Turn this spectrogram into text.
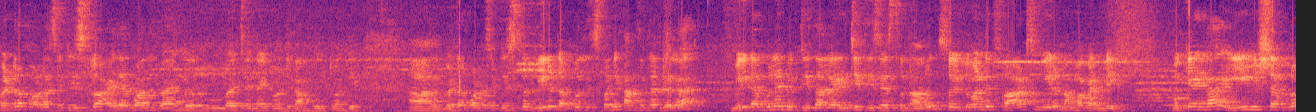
మెట్రోపాలిటన్ సిటీస్లో హైదరాబాద్ బెంగళూరు ముంబై చెన్నై ఇటువంటి కంపెనీ ఇటువంటి మెట్రోపాలిటన్ సిటీస్లో మీరు డబ్బులు తీసుకొని కన్సల్టెంట్గా మీ డబ్బులే మీకు జీతాలుగా ఇచ్చి తీసేస్తున్నారు. సో ఇటువంటి ఫ్రాడ్స్ మీరు నమ్మకండి. ముఖ్యంగా ఈ విషయంలో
